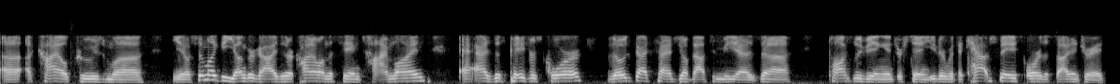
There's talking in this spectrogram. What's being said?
uh, a Kyle Kuzma, you know, some like the younger guys that are kind of on the same timeline as this Pacers core. Those guys kind of jump out to me as uh, possibly being interesting, either with the cap space or the sign and trade.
